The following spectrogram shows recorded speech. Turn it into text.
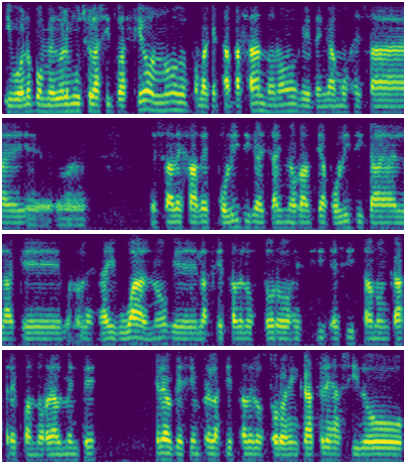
y bueno, pues me duele mucho la situación, ¿no? Por la que está pasando, ¿no? Que tengamos esa eh, esa dejadez política, esa ignorancia política en la que, bueno, les da igual, ¿no? Que la fiesta de los toros exista o no en Cáceres, cuando realmente creo que siempre la fiesta de los toros en Cáceres ha sido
